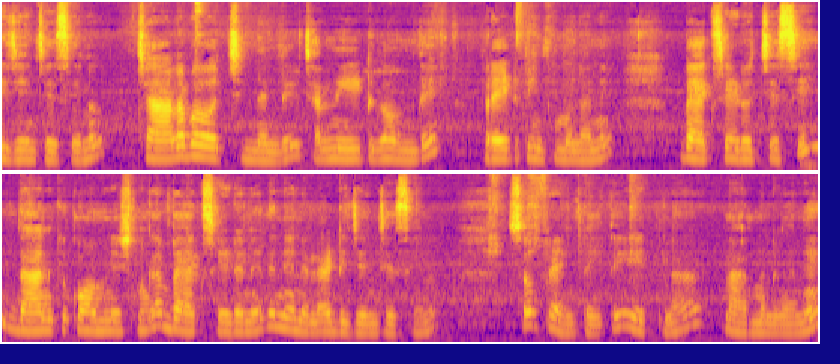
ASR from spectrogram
డిజైన్ చేశాను. చాలా బాగా వచ్చిందండి. చాలా నీట్గా ఉంది. బ్రైట్ పింక్ మూలని. బ్యాక్ సైడ్ వచ్చేసి దానికి కాంబినేషన్గా బ్యాక్ సైడ్ అనేది నేను ఇలా డిజైన్ చేశాను. సో ఫ్రంట్ అయితే ఇట్లా నార్మల్గానే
